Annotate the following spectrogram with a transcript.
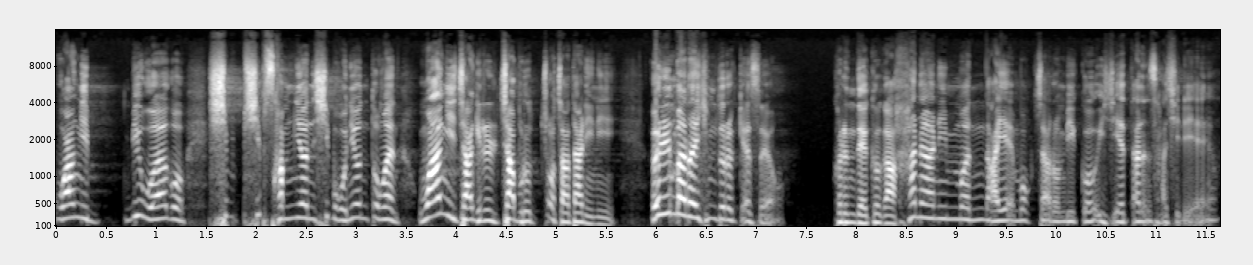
왕이 미워하고 10, 13년, 15년 동안 왕이 자기를 잡으러 쫓아다니니 얼마나 힘들었겠어요. 그런데 그가 하나님은 나의 목자로 믿고 의지했다는 사실이에요.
